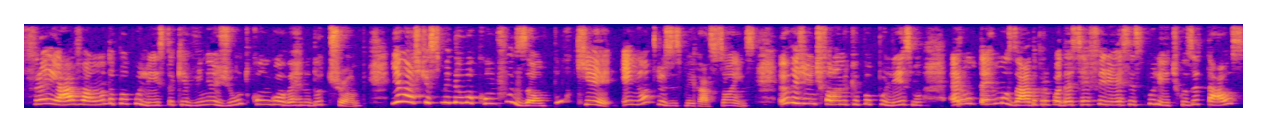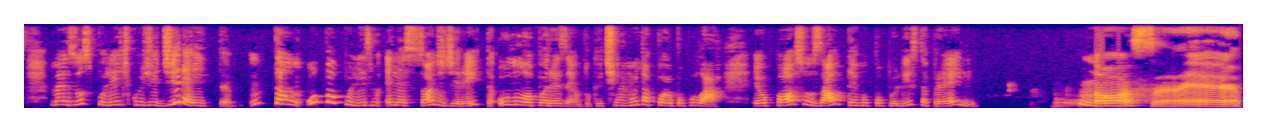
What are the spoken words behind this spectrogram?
freava a onda populista que vinha junto com o governo do Trump. E eu acho que isso me deu uma confusão, porque, em outras explicações, eu vi gente falando que o populismo era um termo usado para poder se referir a esses políticos e tals, mas os políticos de direita então, o populismo, ele é só de direita? O Lula, por exemplo, que tinha muito apoio popular, eu posso usar o termo populista para ele? Nossa, é...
